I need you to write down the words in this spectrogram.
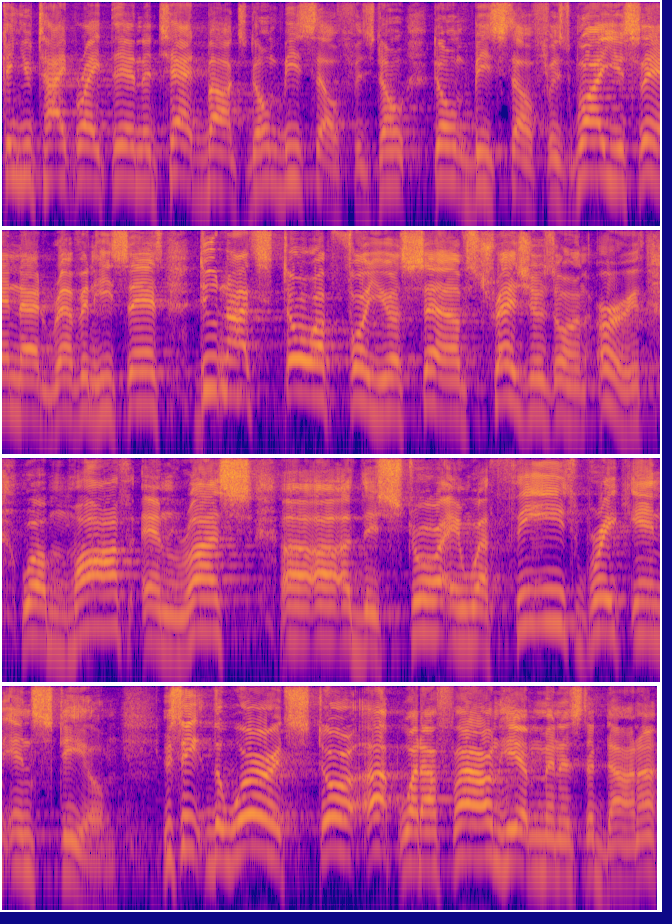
Can you type right there in the chat box? Don't be selfish. Don't, don't be selfish. Why are you saying that, Reverend? He says, Do not store up for yourselves treasures on earth where moth and rust uh, uh, destroy and where thieves break in and steal. You see, the word store up, what I found here, Minister Donna,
